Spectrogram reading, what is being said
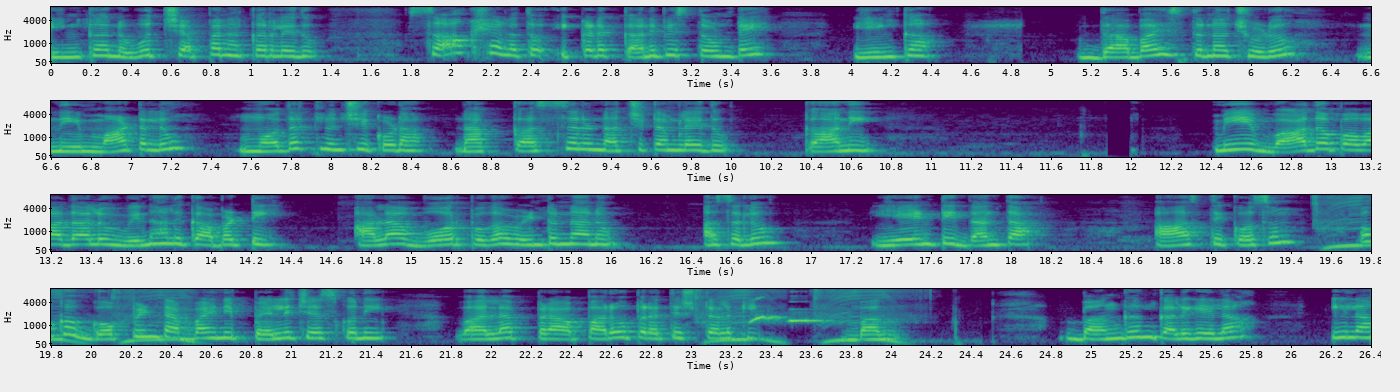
ఇంకా నువ్వు చెప్పనక్కర్లేదు. సాక్ష్యాలతో ఇక్కడ కనిపిస్తుంటే ఇంకా దబాయిస్తున్నా చూడు నీ మాటలు మొదటి నుంచి కూడా నాకు అస్సలు నచ్చటం లేదు. కానీ మీ వాదోపవాదాలు వినాలి కాబట్టి అలా ఓర్పుగా వింటున్నాను. అసలు ఏంటిదంతా? ఆస్తి కోసం ఒక గొప్పింటి అబ్బాయిని పెళ్ళి చేసుకొని వాళ్ళ ప్ర పరువు ప్రతిష్టలకి భంగ్ భంగం కలిగేలా ఇలా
